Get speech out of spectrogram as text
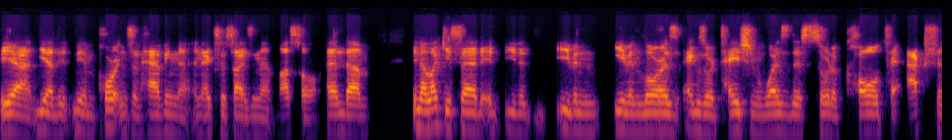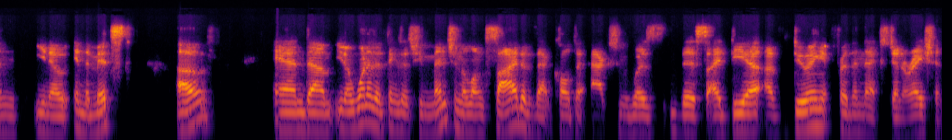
Yeah, yeah, the, the importance of having that and exercising that muscle. And um, you know, like you said, it you know, even even Laura's exhortation was this sort of call to action, you know, in the midst of and um, you know, one of the things that she mentioned alongside of that call to action was this idea of doing it for the next generation.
